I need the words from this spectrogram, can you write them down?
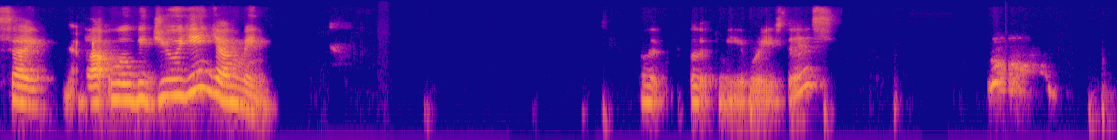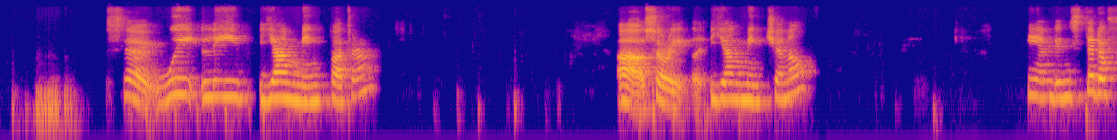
So yeah. that will be Jue Yin Yang Ming. Let, let me erase this. So we leave Yang Ming pattern. Uh, sorry, Yang Ming channel. And instead of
